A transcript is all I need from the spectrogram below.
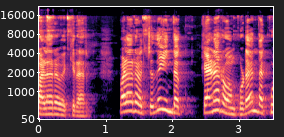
வளர வைக்கிறாரு. வளர வச்சது இந்த கிணறும் கூட இந்த கு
